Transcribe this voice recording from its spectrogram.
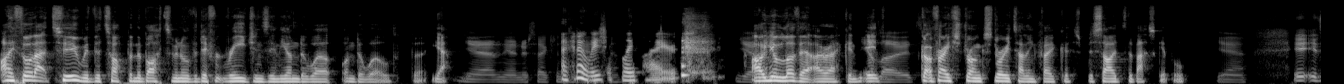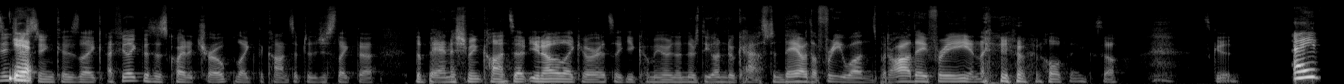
I thought that too, with the top and the bottom and all the different regions in the underworld. Underworld, but yeah. Yeah, and the intersection. I kind of wish I played Pyre. yeah, oh, you'll love it, I reckon. It's got a very strong storytelling focus besides the basketball. Yeah, it, it's interesting because yeah. like I feel like this is quite a trope, like the concept of just like the the banishment concept, you know, like where it's like you come here and then there's the undercast and they are the free ones, but are they free? And like, you know that whole thing. So it's good. I've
